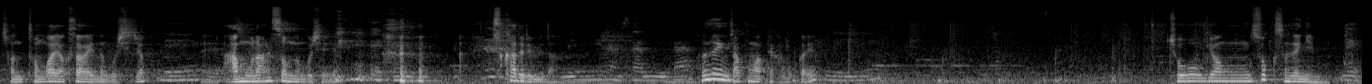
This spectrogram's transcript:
전통과 역사가 있는 곳이죠. 네. 예, 아무나 할 수 없는 곳이에요. 축하드립니다. 네, 감사합니다. 선생님 작품 앞에 가볼까요? 네. 조경숙 선생님. 네.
